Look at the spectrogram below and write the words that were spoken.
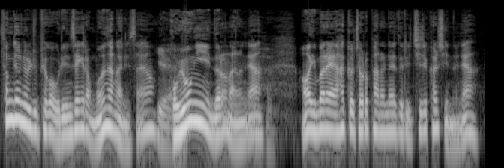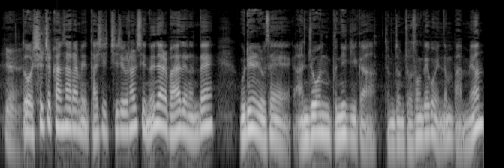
성장률 지표가 우리 인생이랑 뭔 상관이 있어요? 예. 고용이 늘어나느냐, 어, 이번에 학교 졸업하는 애들이 취직할 수 있느냐, 예. 또 실직한 사람이 다시 취직을 할 수 있느냐를 봐야 되는데 우리는 요새 안 좋은 분위기가 점점 조성되고 있는 반면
